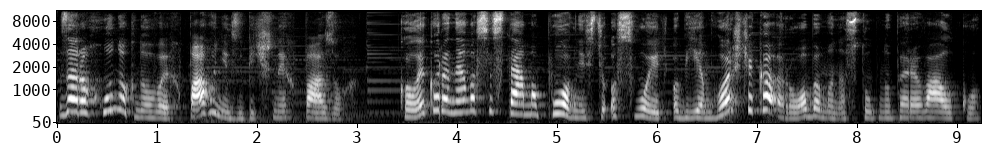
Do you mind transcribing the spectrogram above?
за рахунок нових пагонів з бічних пазух. Коли коренева система повністю освоїть об'єм горщика, робимо наступну перевалку.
